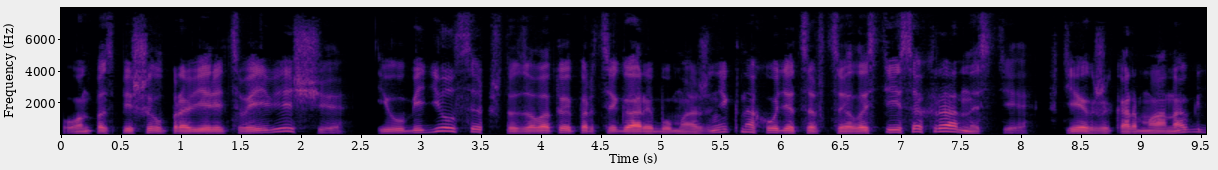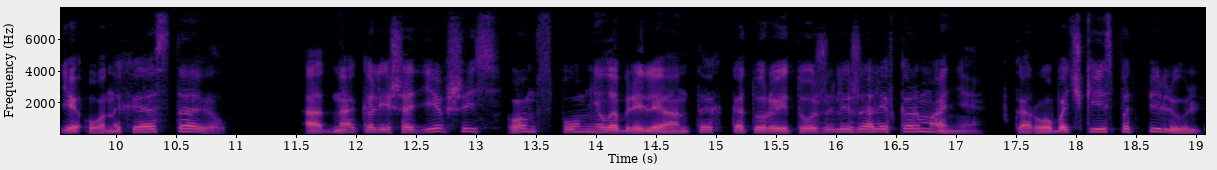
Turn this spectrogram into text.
Он поспешил проверить свои вещи и убедился, что золотой портсигар и бумажник находятся в целости и сохранности, тех же карманах, где он их и оставил. Однако, лишь одевшись, он вспомнил о бриллиантах, которые тоже лежали в кармане, в коробочке из-под пилюль.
